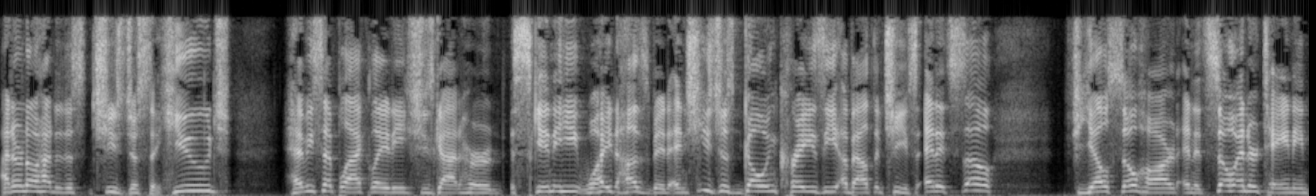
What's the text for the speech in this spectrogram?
I don't know how to just. She's just a huge. Heavyset black lady. She's got her skinny white husband, and she's just going crazy about the Chiefs. And it's so she yells so hard and it's so entertaining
